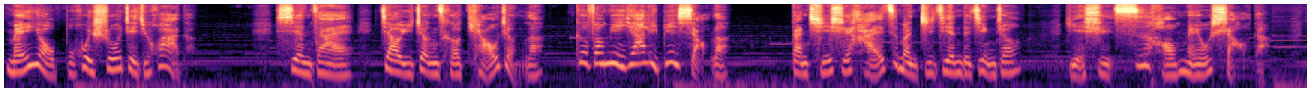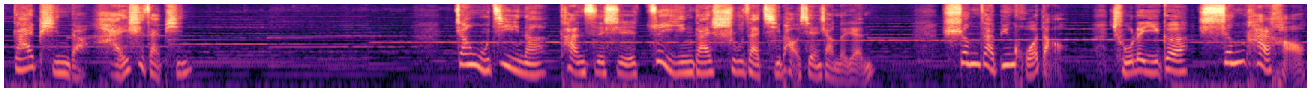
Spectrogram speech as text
没有不会说这句话的。现在教育政策调整了，各方面压力变小了。但其实孩子们之间的竞争也是丝毫没有少的，该拼的还是在拼。张无忌呢，看似是最应该输在起跑线上的人，生在冰火岛，除了一个生态好、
